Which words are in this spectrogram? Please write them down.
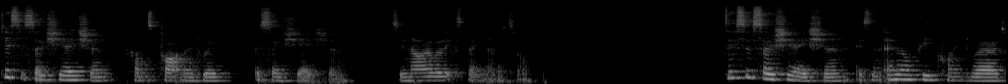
Disassociation comes partnered with association. So now I will explain a little. Disassociation is an NLP coined word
